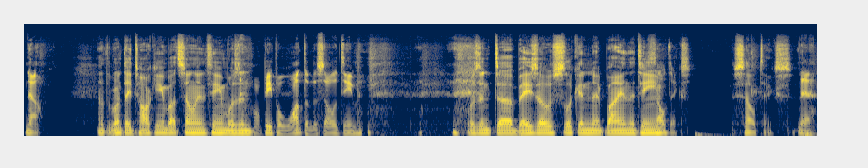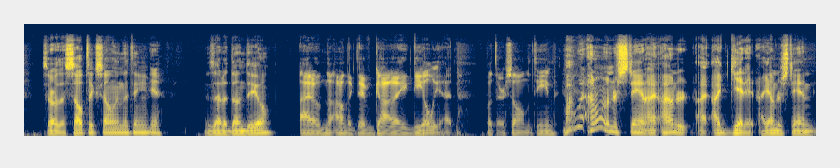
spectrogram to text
No. Weren't they talking about selling the team? Wasn't Well, people want them to sell the team. wasn't uh, Bezos looking at buying the team? Celtics. Celtics. Yeah. So are the Celtics selling the team? Yeah. Is that a done deal? I don't know. I don't think they've got a deal yet, but they're selling the team. Why would- I don't understand. I I under I, I get it. I understand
